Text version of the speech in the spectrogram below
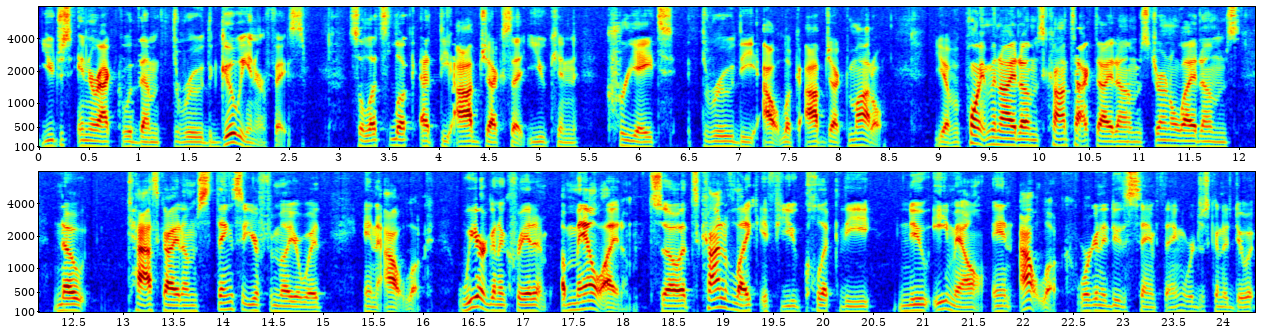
You just interact with them through the GUI interface. So let's look at the objects that you can create through the Outlook object model. You have appointment items, contact items, journal items, note, task items, things that you're familiar with in Outlook. We are going to create a, mail item. So it's kind of like if you click the new email in Outlook. We're going to do the same thing. We're just going to do it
